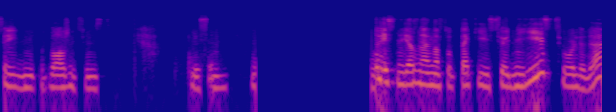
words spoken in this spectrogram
средней продолжительности песен. Песни, я знаю, у нас тут такие сегодня есть, Оля, да?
